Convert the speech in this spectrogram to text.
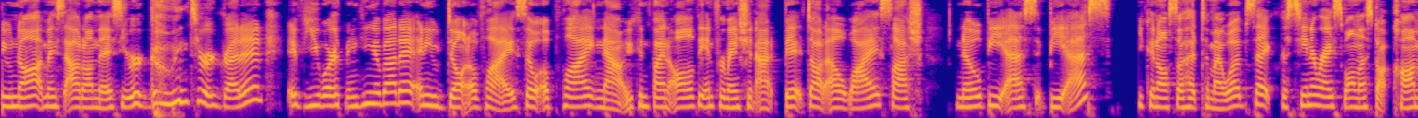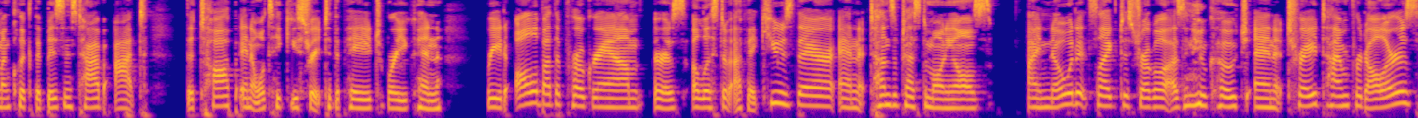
Do not miss out on this. You are going to regret it if you are thinking about it and you don't apply. So apply now. You can find all of the information at bit.ly slash no BS. You can also head to my website, ChristinaRiceWellness.com and click the business tab at the top and it will take you straight to the page where you can read all about the program. There's a list of FAQs there and tons of testimonials. I know what it's like to struggle as a new coach and trade time for dollars.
